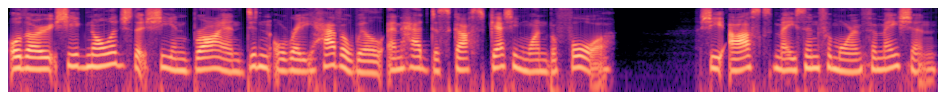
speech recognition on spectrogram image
although she acknowledged that she and Brian didn't already have a will and had discussed getting one before. She asks Mason for more information,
